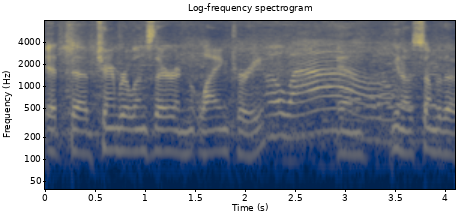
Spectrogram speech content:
at uh, Chamberlain's there in Langtry. Oh wow! And you know some of the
